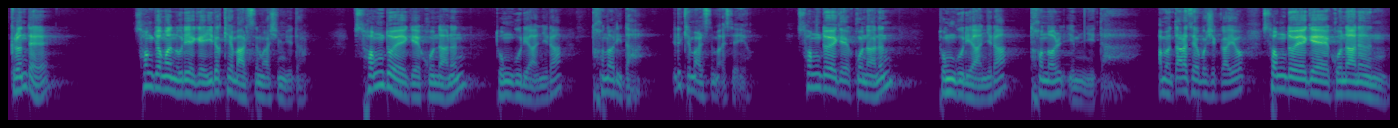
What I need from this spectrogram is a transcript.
그런데 성경은 우리에게 이렇게 말씀하십니다. 성도에게 고난은 동굴이 아니라 터널이다. 이렇게 말씀하세요. 성도에게 고난은 동굴이 아니라 터널입니다. 한번 따라서 해보실까요? 성도에게 고난은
